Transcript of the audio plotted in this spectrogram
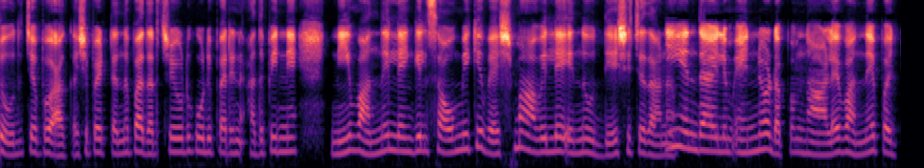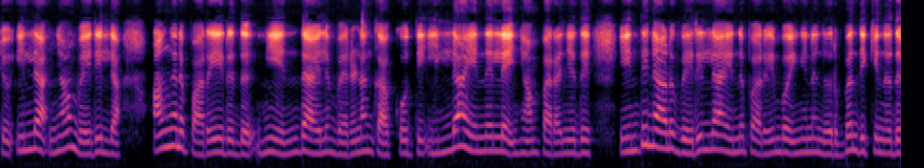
ചോദിച്ചപ്പോൾ ആകാശ് പെട്ടെന്ന് പതർച്ചയോട് കൂടി പറയണേ അത് പിന്നെ നീ വന്നില്ലെങ്കിൽ സൗമ്യയ്ക്ക് വിഷമാവില്ലേ എന്ന് ഉദ്ദേശിച്ചതാണ്. നീ എന്തായാലും എന്നോടൊപ്പം നാളെ വന്നേ പറ്റൂ. ഇല്ല ഞാൻ വരില്ല. അങ്ങനെ പറയരുത്. നീ എന്തായാലും വരണം കാക്കോത്തി. ഇല്ല എന്നല്ലേ ഞാൻ പറഞ്ഞത്. എന്തിനാണ് വരില്ല എന്ന് പറയുമ്പോൾ ഇങ്ങനെ നിർബന്ധിക്കുന്നത്?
